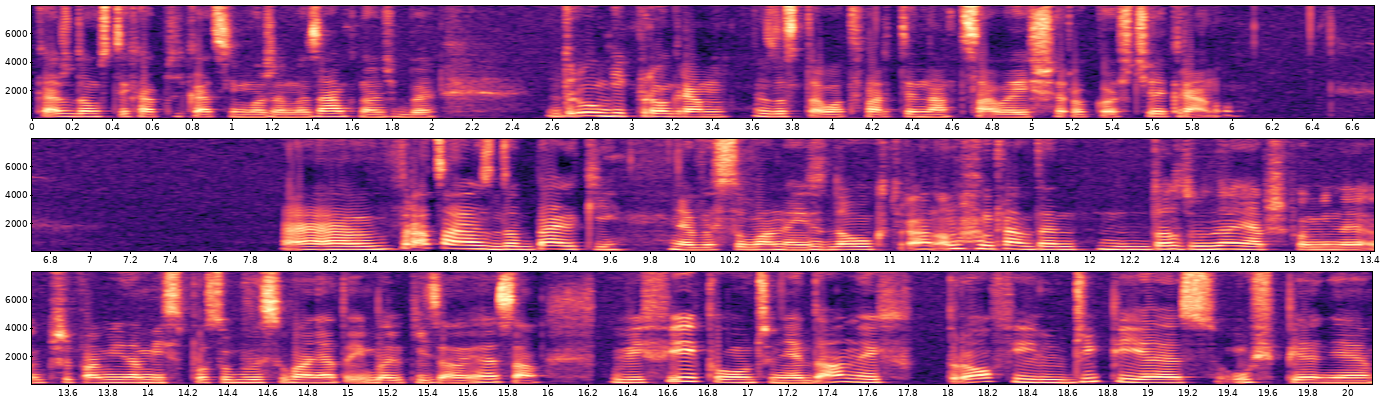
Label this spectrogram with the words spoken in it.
każdą z tych aplikacji możemy zamknąć, by drugi program został otwarty na całej szerokości ekranu. E, wracając do belki wysuwanej z dołu, która no naprawdę do złudzenia przypomina, przypomina mi sposób wysuwania tej belki z iOS-a. Wi-Fi, połączenie danych, profil, GPS, uśpienie,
